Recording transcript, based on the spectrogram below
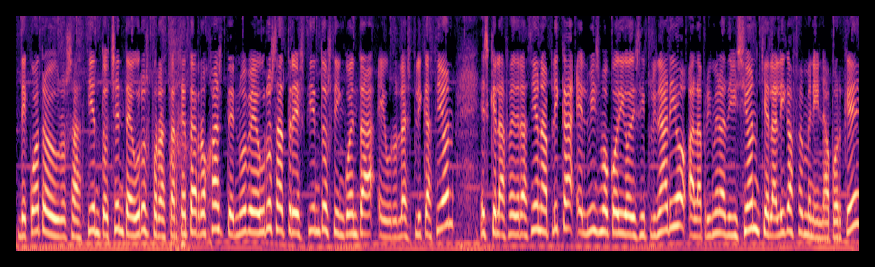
de 4 euros a 180 euros, por las tarjetas rojas de 9 euros a 350 euros. La explicación es que la federación aplica el mismo código disciplinario a la primera división que a la liga femenina. ¿Por qué?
